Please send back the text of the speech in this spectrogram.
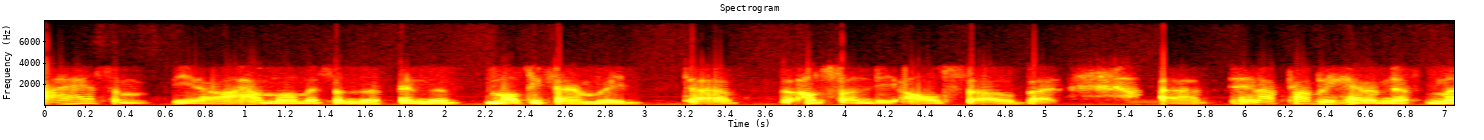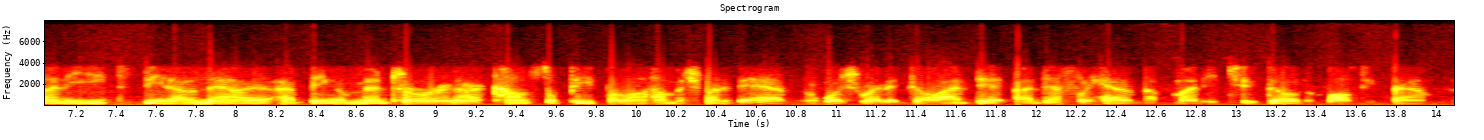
I had some, you know, I have moments in the in the multifamily uh, on Sunday also, but uh, and I probably had enough money. You know, now uh, being a mentor and I counsel people on how much money they have and which way to go. I did. I definitely had enough money to go to multifamily.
